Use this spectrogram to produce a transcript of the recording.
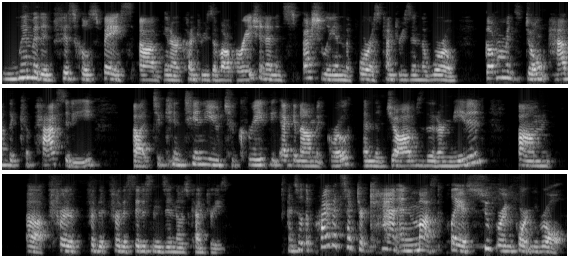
limited fiscal space um, in our countries of operation, and especially in the poorest countries in the world. Governments don't have the capacity uh, to continue to create the economic growth and the jobs that are needed um, uh, for, for, the, for the citizens in those countries. And so the private sector can and must play a super important role.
